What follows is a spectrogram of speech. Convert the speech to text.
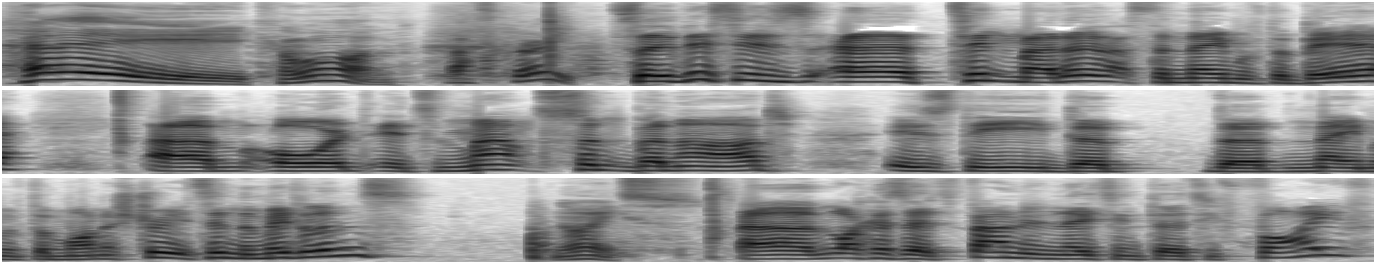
Hey, come on. That's great. So this is uh, Tynt Meadow. That's the name of the beer, um, or it's Mount St Bernard is the, the the name of the monastery. It's in the Midlands. Nice. Um, like I said, it's founded in 1835.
